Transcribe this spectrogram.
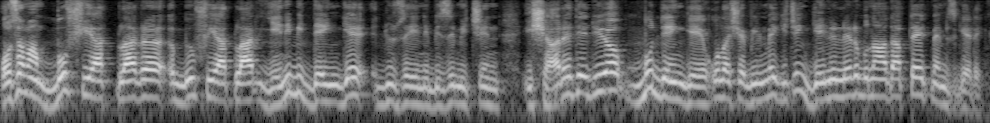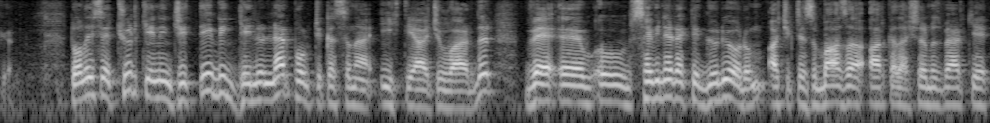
O zaman bu fiyatları bu fiyatlar yeni bir denge düzeyini bizim için işaret ediyor. Bu dengeye ulaşabilmek için gelirleri buna adapte etmemiz gerekiyor. Dolayısıyla Türkiye'nin ciddi bir gelirler politikasına ihtiyacı vardır ve e, sevinerek de görüyorum. Açıkçası bazı arkadaşlarımız belki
